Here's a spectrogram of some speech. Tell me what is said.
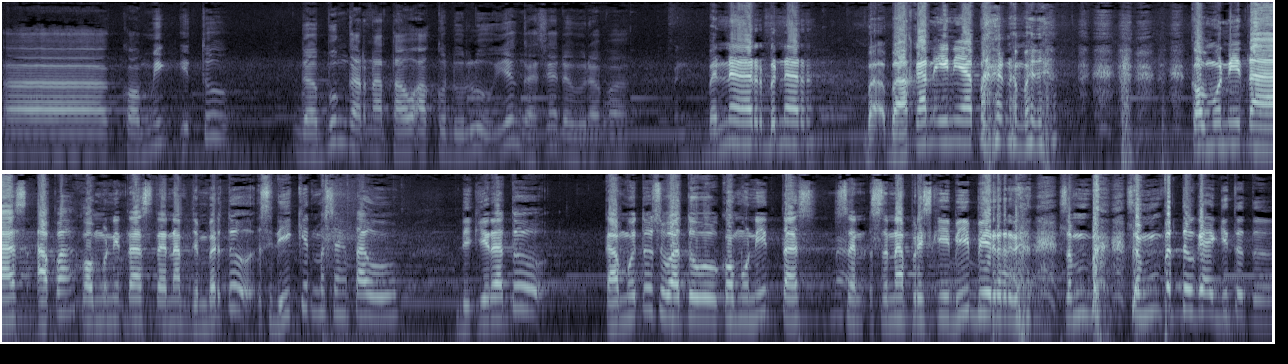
eh, komik itu gabung karena tahu aku dulu ya enggak sih ada beberapa bener bener. Ba- bahkan ini apa namanya? komunitas apa? Komunitas stand up Jember tuh sedikit mas yang tahu. Dikira tuh kamu tuh suatu komunitas sen- stand up Rizky Bibir. Sempet sempet tuh kayak gitu tuh.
